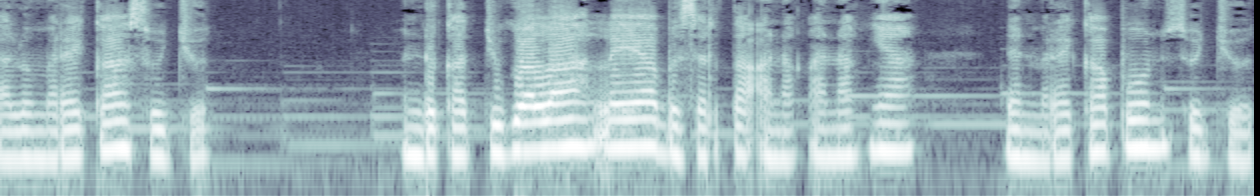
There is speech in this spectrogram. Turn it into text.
lalu mereka sujud. Mendekat jugalah Lea beserta anak-anaknya, dan mereka pun sujud.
